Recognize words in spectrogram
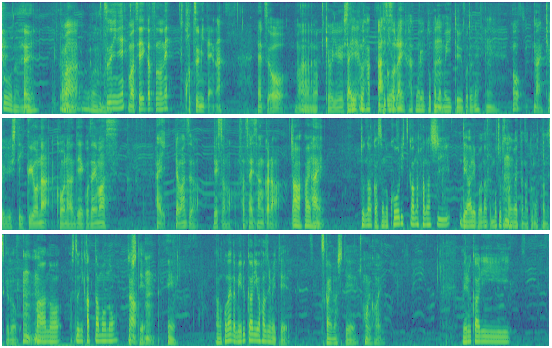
そうだね、はい。まあまあ。普通にね、まあ、生活のねコツみたいなやつを、まああの、共有して、ライフハック的な、ねとかでもい、いいということね、うん。うん。を、まあ、共有していくようなコーナーでございます。はい。じゃあまずはゲストの笹井さんから。あはいはい、はい。となんかその効率化の話であればなんかもうちょっと考えたなと思ったんですけど、うん。うん。まああの普通に買ったものとして、あうん。ええ、あのこの間メルカリを初めて使いましてはいはい。メルカリ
